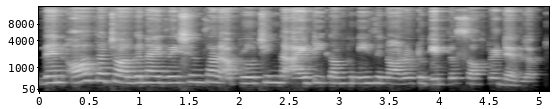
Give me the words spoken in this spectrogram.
then all such organizations are approaching the IT companies in order to get the software developed.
